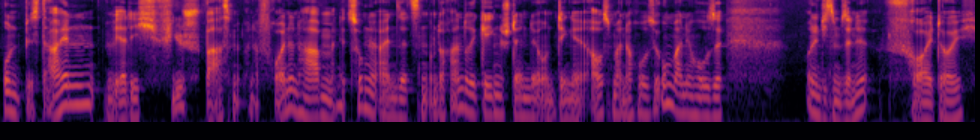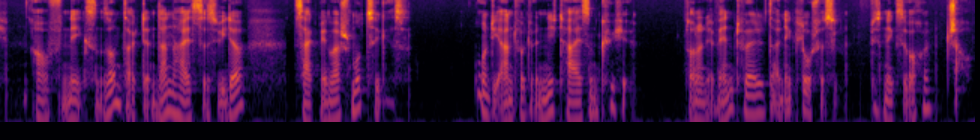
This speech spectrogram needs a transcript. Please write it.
Und bis dahin werde ich viel Spaß mit meiner Freundin haben, meine Zunge einsetzen und auch andere Gegenstände und Dinge aus meiner Hose, um meine Hose. Und in diesem Sinne, freut euch auf nächsten Sonntag, denn dann heißt es wieder, sagt mir was Schmutziges. Und die Antwort wird nicht heißen Küche, sondern eventuell deine Kloschüssel. Bis nächste Woche. Ciao.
